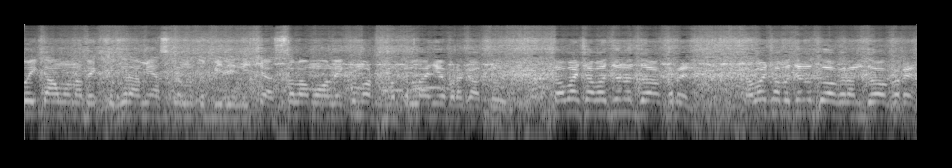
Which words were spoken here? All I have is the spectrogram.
ওই কামনা ব্যক্ত করে আমি আজকের মতো বিদায় নিচ্ছি। আসসালামু আলাইকুম রহমতুল্লাহি বরকাত সবাই সবার জন্য দোয়া করেন। সবাই সবার জন্য দোয়া করেন দোয়া করেন।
